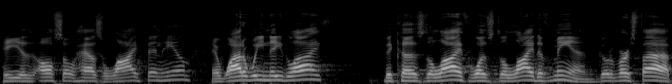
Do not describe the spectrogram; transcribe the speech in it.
he is, also has life in him? And why do we need life? Because the life was the light of men. Go to verse 5.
